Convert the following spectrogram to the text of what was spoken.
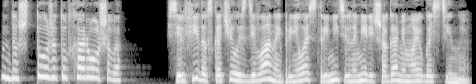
«Да что же тут хорошего?» Сельфида вскочила с дивана и принялась стремительно мерить шагами мою гостиную.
